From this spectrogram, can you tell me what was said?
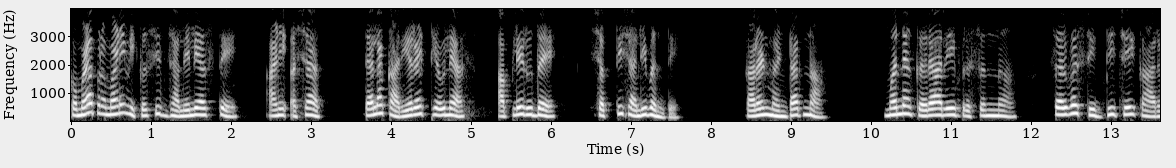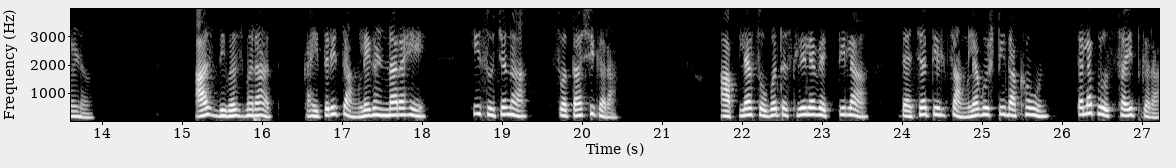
कमळाप्रमाणे विकसित झालेले असते आणि अशात त्याला कार्यरत ठेवल्यास आपले हृदय शक्तिशाली बनते. कारण म्हणतात ना मन करा रे प्रसन्न सर्व सिद्धीचे कारण. आज दिवसभरात काहीतरी चांगले घडणार आहे ही सूचना स्वतःशी करा. आपल्यासोबत असलेल्या व्यक्तीला त्याच्यातील चांगल्या गोष्टी दाखवून त्याला प्रोत्साहित करा.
